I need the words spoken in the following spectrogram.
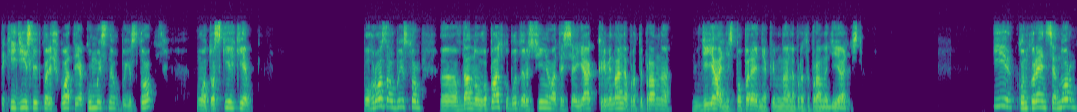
такі дії слід кваліфікувати як умисне вбивство, От, оскільки погроза вбивством е, в даному випадку буде розцінюватися як кримінальна протиправна діяльність, попередня кримінальна протиправна діяльність. І конкуренція норм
